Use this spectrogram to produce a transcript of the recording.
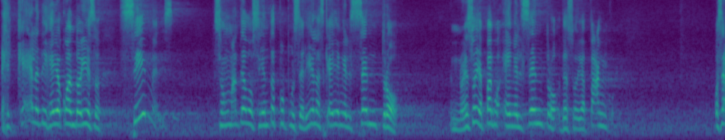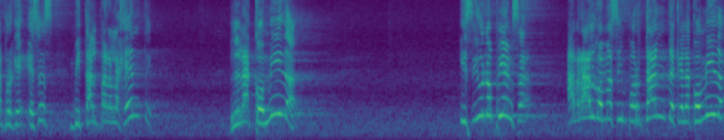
¿Qué les dije yo cuando hizo? Sí, me dice. Son más de 200 pupuserías las que hay en el centro. No en Soyapango, en el centro de Soyapango. O sea, porque eso es vital para la gente. La comida. Y si uno piensa, ¿Habrá algo más importante que la comida?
